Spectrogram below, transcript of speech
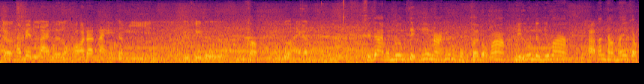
เดี๋ยวถ้าเป็นลายมือหลวงพ่อด้านในจะมีวิธีดูอยู่ครับผมดูให้ก็ได้ เสียดายผมลืมติดนี่มาที่ผมเคยบอกว่ามีรุ่นหนึ่งที่ว่าครับ ท่านทำให้กับ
